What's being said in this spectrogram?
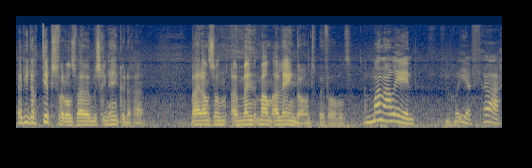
Heb je nog tips voor ons waar we misschien heen kunnen gaan? Waar dan zo'n eh, man- man alleen woont, bijvoorbeeld. Een man alleen. Goeie vraag.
